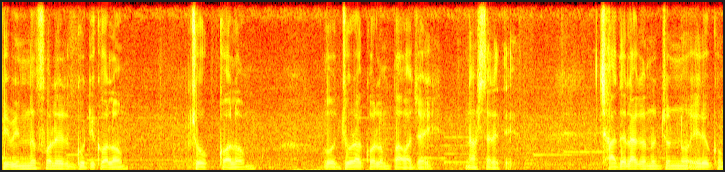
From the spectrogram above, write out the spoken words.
বিভিন্ন ফলের গুটি কলম, চোখ কলম ও জোড়া কলম পাওয়া যায় নার্সারিতে। ছাদে লাগানোর জন্য এরকম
